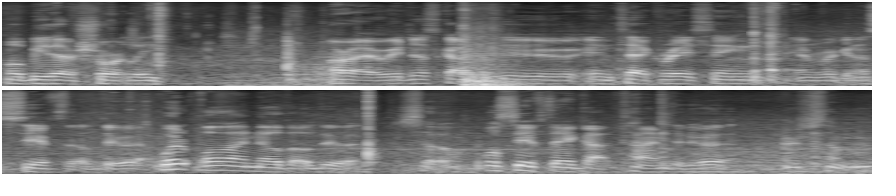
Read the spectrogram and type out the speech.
We'll be there shortly. All right, we just got to Intech Racing, and we're gonna see if they'll do it. Well, I know they'll do it, so we'll see if they got time to do it or something.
